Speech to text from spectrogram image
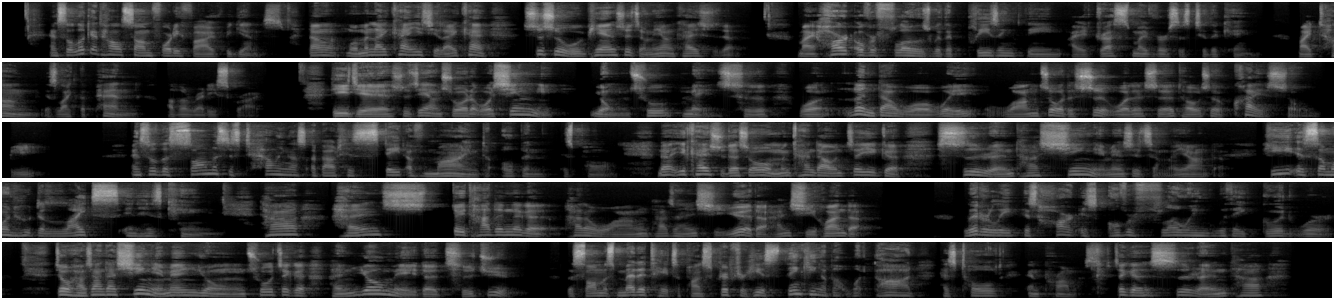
And so look at how Psalm 45 begins. 当我们来看，一起来看四十五篇是怎么样开始的。 My heart overflows with a pleasing theme. I address my verses to the king. My tongue is like the pen of a ready scribe. 第一节是这样说的：“我心里涌出美词，我论到我为王做的事，我的舌头是快手笔。” And so the psalmist is telling us about his state of mind to open his poem. 那一开始的时候，我们看到这一个诗人他心里面是怎么样的？ He is someone who delights in his king. 他很喜对他的那个他的王，他是很喜悦的，很喜欢的。 Literally, his heart is overflowing with a good word. 就好像他心里面涌出这个很优美的词句。 The psalmist meditates upon scripture. He is thinking about what God has told and promised. 这个诗人他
